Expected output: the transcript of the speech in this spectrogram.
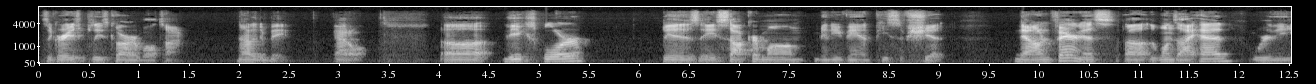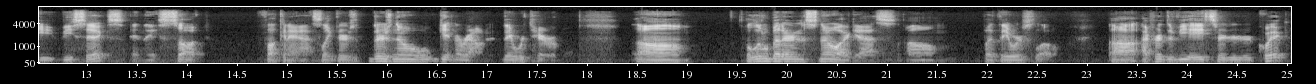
is the greatest police car of all time. Not a debate at all. Uh, the Explorer is a soccer mom minivan piece of shit. Now, in fairness, uh, the ones I had were the V6, and they sucked fucking ass. Like there's there's no getting around it. They were terrible. Um, a little better in the snow, I guess, um, but they were slow. Uh, I've heard the V8s are quick.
